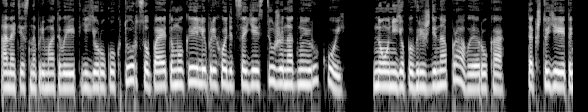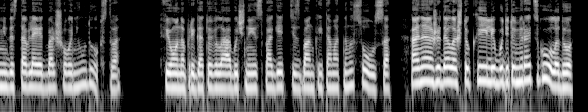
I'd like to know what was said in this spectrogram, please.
Она тесно приматывает ее руку к торцу, поэтому Кейли приходится есть ужин одной рукой. Но у нее повреждена правая рука, так что ей это не доставляет большого неудобства. Фиона приготовила обычные спагетти с банкой томатного соуса. Она ожидала, что Кейли будет умирать с голоду,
